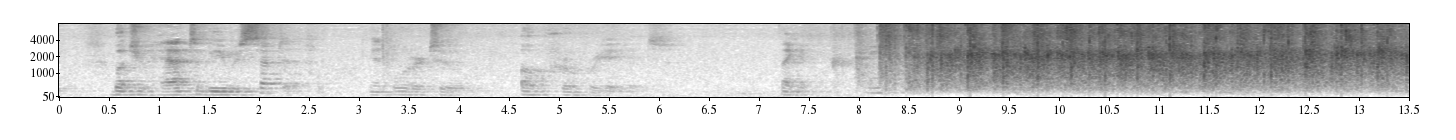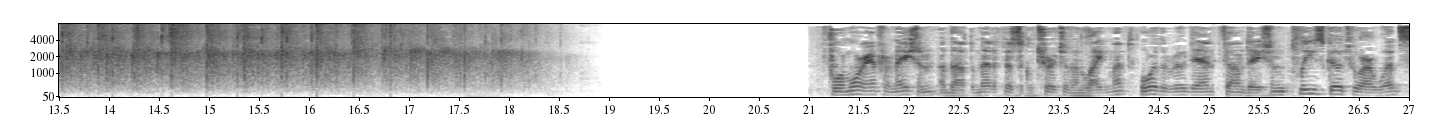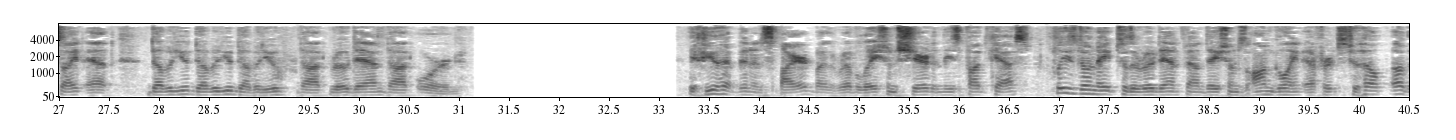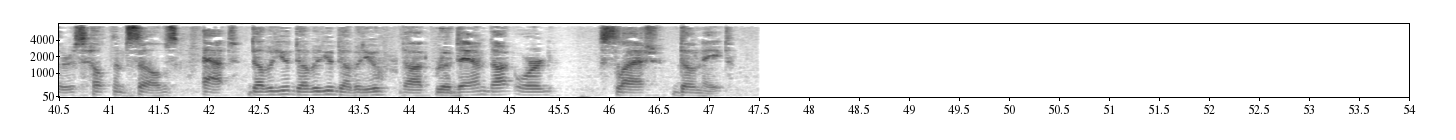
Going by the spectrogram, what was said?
But you had to be receptive in order to appropriate it. Thank you. Thank you. For more information about the Metaphysical Church of Enlightenment or the Rodan Foundation, please go to our website at www.rodan.org. If you have been inspired by the revelations shared in these podcasts, please donate to the Rodan Foundation's ongoing efforts to help others help themselves at www.rodan.org slash donate.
